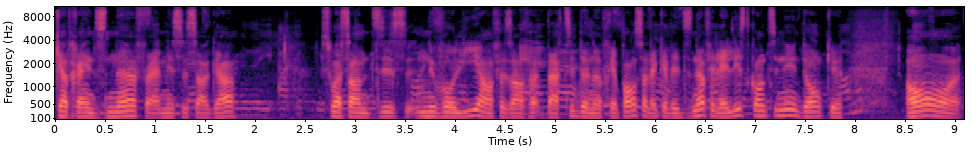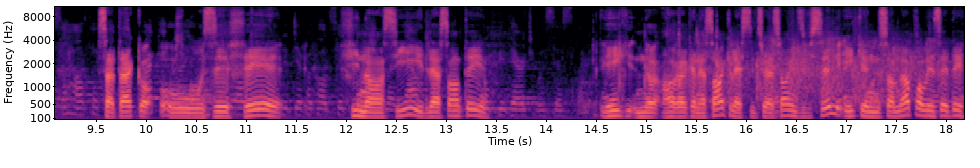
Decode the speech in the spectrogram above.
99 à Mississauga, 70 nouveaux lits en faisant partie de notre réponse à la COVID-19 et la liste continue. Donc, on s'attaque aux effets financiers et de la santé. Et en reconnaissant que la situation est difficile et que nous sommes là pour les aider.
